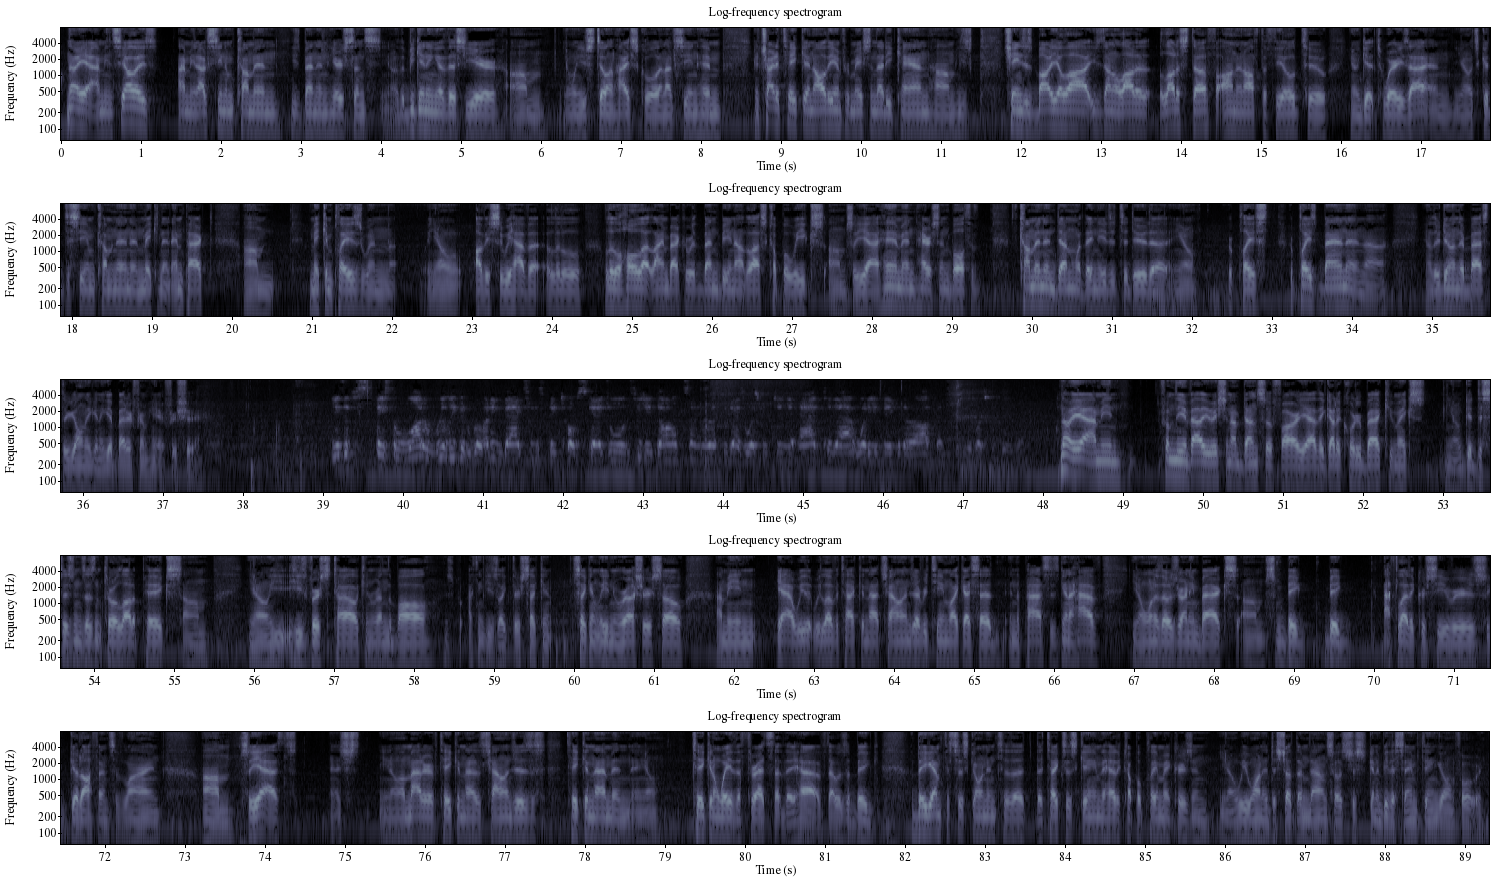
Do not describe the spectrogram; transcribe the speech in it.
No, yeah, I mean Siale's I mean, I've seen him come in. He's been in here since you know the beginning of this year, um, you know, when he was still in high school, and I've seen him you know, try to take in all the information that he can. Um, he's changed his body a lot. He's done a lot of a lot of stuff on and off the field to you know get to where he's at, and you know it's good to see him coming in and making an impact, um, making plays when you know, obviously we have a, a, little a little hole at linebacker with Ben being out the last couple of weeks. Um, so yeah, him and Harrison both have come in and done what they needed to do to you know replace replace Ben, and uh, you know they're doing their best. They're only going to get better from here for sure. You guys have faced a lot of really good running backs in this Big 12 schedule, and CJ Donaldson and the rest of the guys at West Virginia add to that. What do you make of their offense in West Virginia? No, yeah, I mean, from the evaluation I've done so far, yeah, they got a quarterback who makes you know good decisions, doesn't throw a lot of picks. Um, you know, he, he's versatile, can run the ball. I think he's like their second second leading rusher. So, I mean, yeah, we we love attacking that challenge. Every team, like I said in the past, is going to have you know one of those running backs, um, some big big athletic receivers, a good offensive line. Um, so yeah, it's it's just you know a matter of taking those challenges, taking them, and you know taking away the threats that they have. That was a big, a big emphasis going into the, the Texas game. They had a couple playmakers, and you know we wanted to shut them down. So it's just going to be the same thing going forward.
